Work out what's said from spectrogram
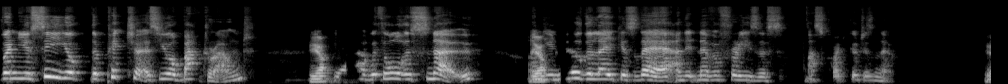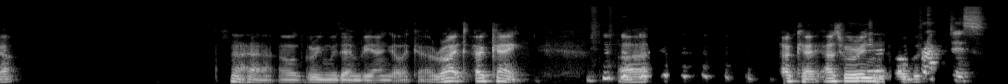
when you see your the picture as your background, yeah, yeah with all the snow, and yeah. you know the lake is there and it never freezes. That's quite good, isn't it? Yeah. I'm agreeing with envy, Angelika. Right. Okay. Uh, okay. As we're in practice,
